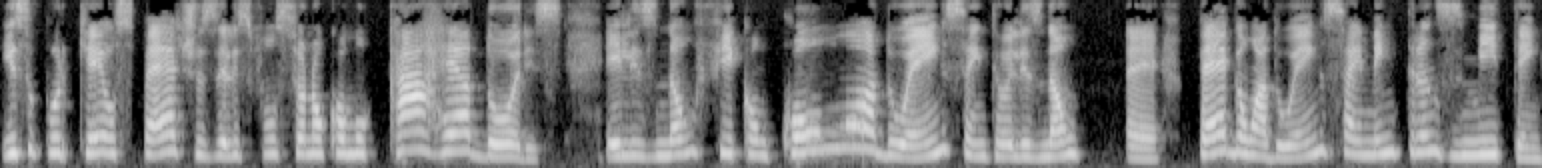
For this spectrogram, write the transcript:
Isso porque os pets, eles funcionam como carreadores. Eles não ficam com a doença, então eles não é, pegam a doença e nem transmitem,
